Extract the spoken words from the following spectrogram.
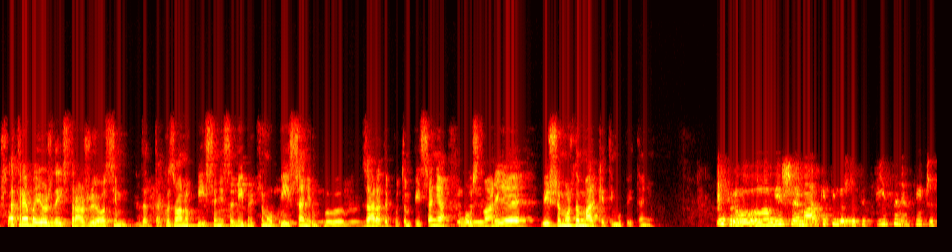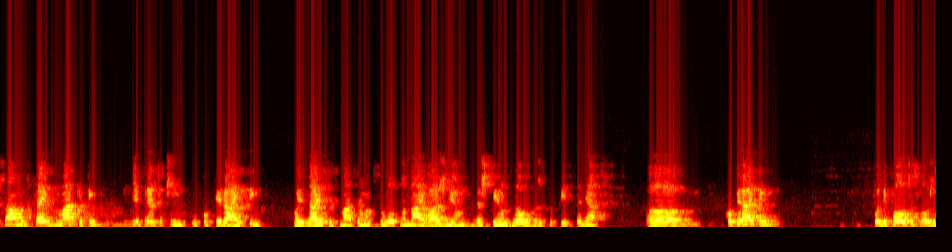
šta treba još da istražuje osim da, takozvano pisanje, sad mi pričamo o pisanju, zarade putem pisanja, a u stvari je više možda marketing u pitanju. Upravo, više je marketinga što se pisanja tiče samog, taj marketing je pretočen u copywriting, koji zaista smatram apsolutno najvažnijom veštinom za ovu vrstu pisanja. Uh, copywriting po defaultu služi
